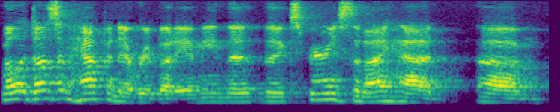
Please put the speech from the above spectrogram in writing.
Well, it doesn't happen to everybody. I mean, the, the experience that I had, um,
